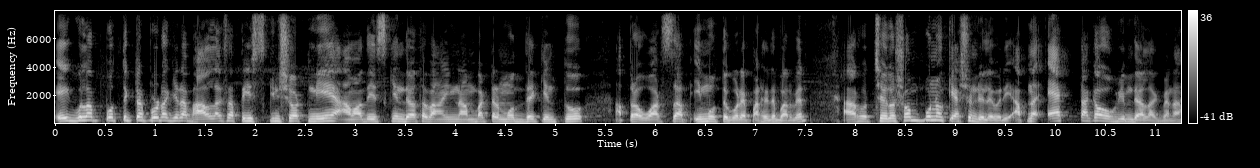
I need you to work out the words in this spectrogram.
এইগুলো প্রত্যেকটা প্রোডাক্ট যেটা ভালো লাগছে, আপনি স্ক্রিনশট নিয়ে আমাদের স্ক্রিন দেওয়া থাকবে এই নাম্বারটার মধ্যে কিন্তু আপনারা হোয়াটসঅ্যাপ ইমোতে করে পাঠাতে পারবেন। আর হচ্ছে হলো সম্পূর্ণ ক্যাশ অন ডেলিভারি আপনার এক টাকা অগ্রিম দেওয়া লাগবে না।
